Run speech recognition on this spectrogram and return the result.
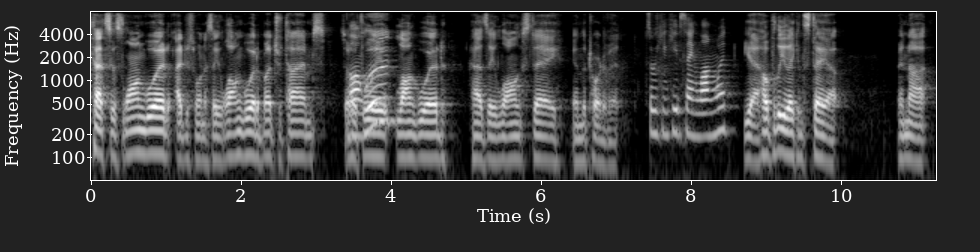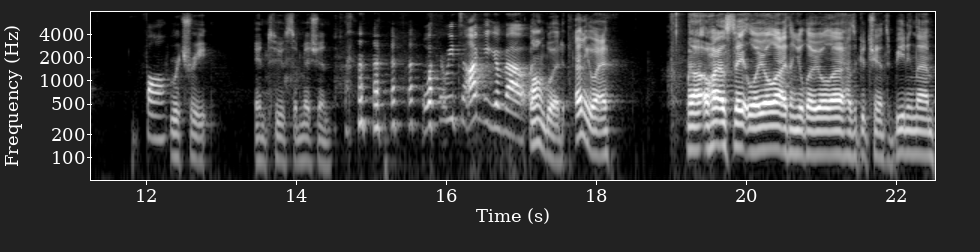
Texas, Longwood. I just want to say Longwood a bunch of times. So hopefully Longwood. Has a long stay in the tournament. So we can keep saying Longwood Yeah, hopefully they can stay up and not fall. retreat into submission. what are we talking about? Longwood. Anyway, uh, Ohio State, Loyola. I think Loyola has a good chance of beating them.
